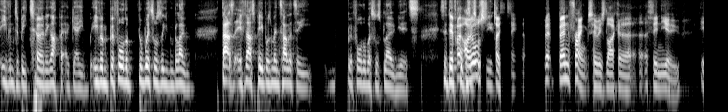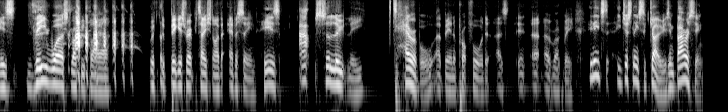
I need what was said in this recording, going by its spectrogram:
even to be turning up at a game, even before the, the whistle's even blown. That's if that's people's mentality before the whistle's blown. It's it's a difficult. I, I also think Ben Franks, who is like a, a thin you, is the worst rugby player with the biggest reputation I've ever seen. He is absolutely terrible at being a prop forward as at, at rugby. He needs to, he just needs to go. He's embarrassing.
